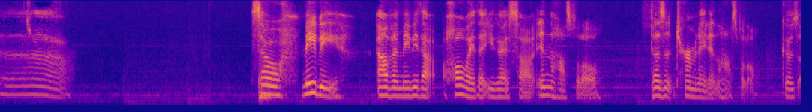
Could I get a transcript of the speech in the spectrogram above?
Oh. So maybe, Alvin, maybe that hallway that you guys saw in the hospital doesn't terminate in the hospital, goes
